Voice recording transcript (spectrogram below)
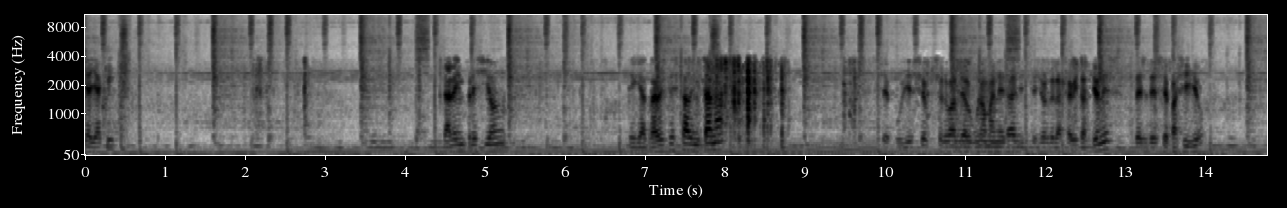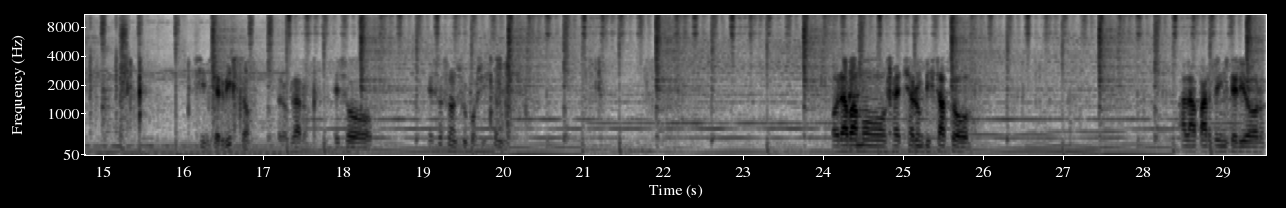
que hay aquí. Da la impresión de que a través de esta ventana se pudiese observar de alguna manera el interior de las habitaciones desde ese pasillo sin ser visto. Pero claro, eso, eso son suposiciones. Ahora vamos a echar un vistazo a la parte interior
